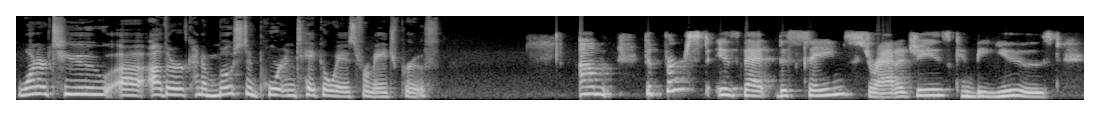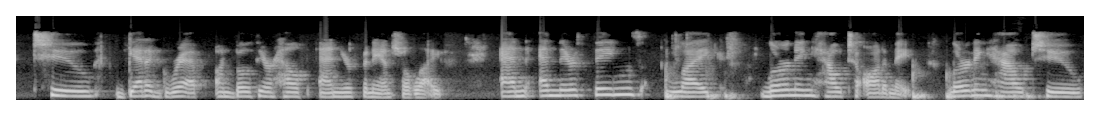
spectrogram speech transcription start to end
one or two uh, other kind of most important takeaways from Age Proof? Um, the first is that the same strategies can be used to get a grip on both your health and your financial life. And and there are things like learning how to automate, learning how to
